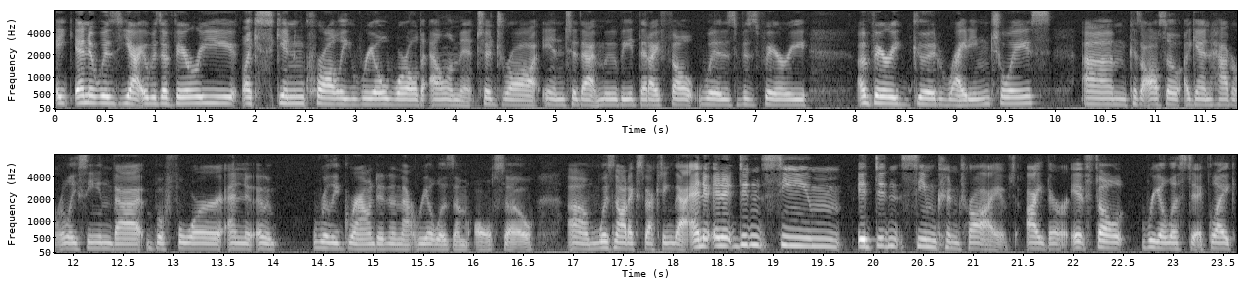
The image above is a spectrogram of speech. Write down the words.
it- and it was yeah it was a very like skin crawly real world element to draw into that movie that i felt was was very a very good writing choice um because also again haven't really seen that before and uh, really grounded in that realism also um, was not expecting that. And, and it didn't seem it didn't seem contrived either. It felt realistic like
